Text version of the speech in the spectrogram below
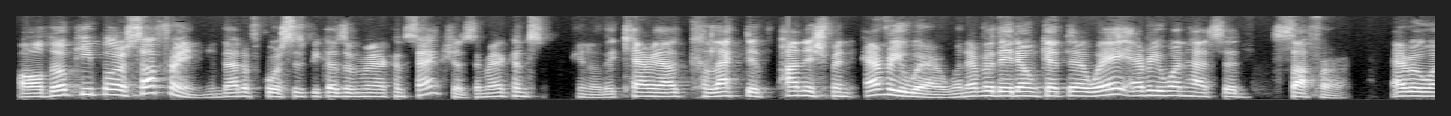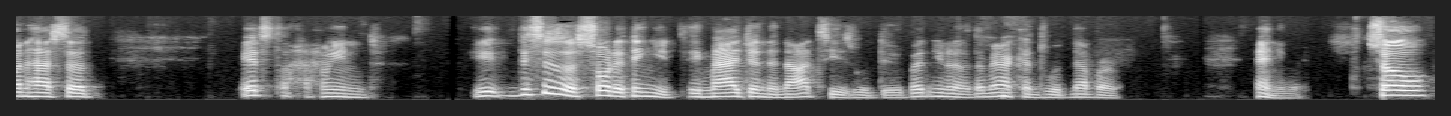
although people are suffering and that of course is because of american sanctions. Americans you know they carry out collective punishment everywhere. Whenever they don't get their way everyone has to suffer. Everyone has to it's i mean you, this is a sort of thing you imagine the nazis would do but you know the americans would never anyway. So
